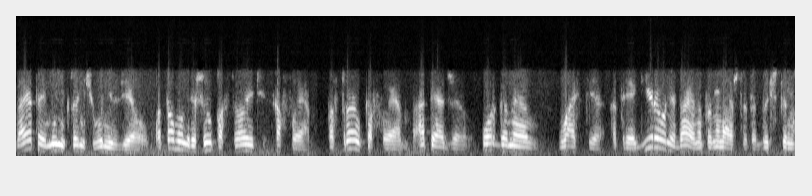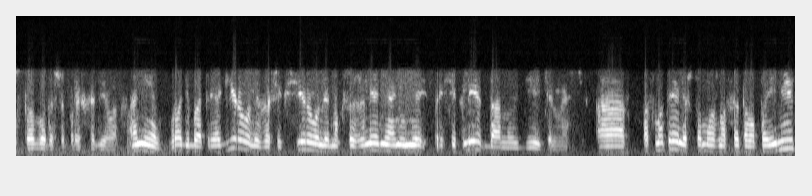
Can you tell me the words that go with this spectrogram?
За это ему никто ничего не сделал. Потом он решил построить кафе. Построил кафе. Опять же, органы власти отреагировали, да, я напоминаю, что это до 2014 года все происходило. Они вроде бы отреагировали, зафиксировали, но, к сожалению, они не пресекли данную деятельность. А посмотрели, что можно с этого поиметь,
